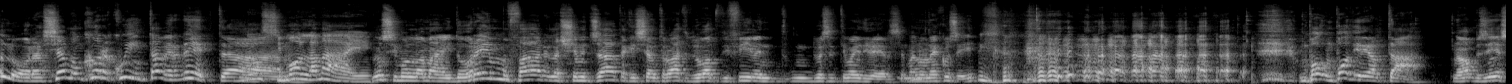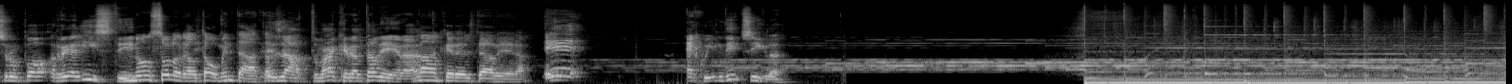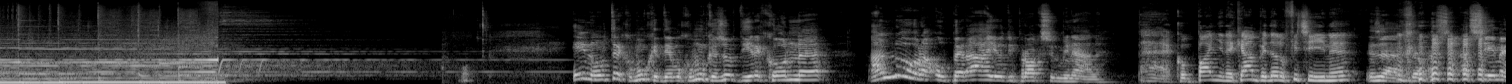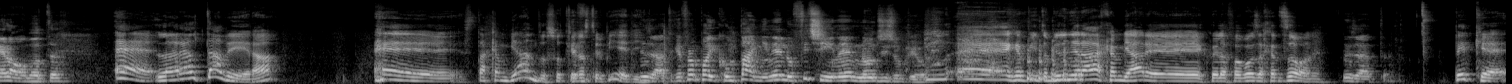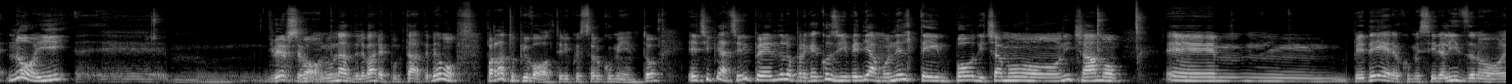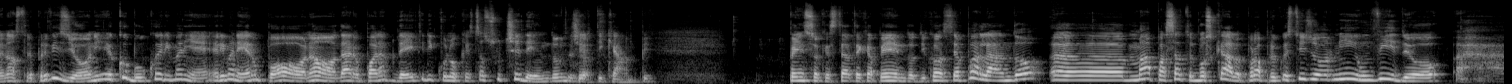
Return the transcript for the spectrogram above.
Allora, siamo ancora qui in tavernetta. Non si molla mai. Non si molla mai. Dovremmo fare la sceneggiata che ci siamo trovati due volte di fila in due settimane diverse, ma non è così. un, po', un po' di realtà, no? Bisogna essere un po' realisti. Non solo realtà aumentata, Esatto, ma anche realtà vera. ma anche realtà vera. E E quindi, sigla. E inoltre comunque devo comunque esordire con allora operaio di proxy luminale. eh, compagni dei campi e delle officine, Esatto, ass- assieme ai robot. è la realtà vera eh, sta cambiando sotto i nostri piedi. Esatto, che fra un po' i compagni nelle officine non ci sono più. Eh, capito, bisognerà cambiare quella famosa canzone. Esatto. Perché noi Diverse in volte. una delle varie puntate abbiamo parlato più volte di questo argomento e ci piace riprenderlo perché così vediamo nel tempo, diciamo, diciamo ehm, vedere come si realizzano le nostre previsioni e comunque rimane- rimanere un po', no, dare un po' un update di quello che sta succedendo in Esatto. certi campi. Penso che state capendo di cosa stiamo parlando, eh, ma passato il boscalo proprio in questi giorni un video ah,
